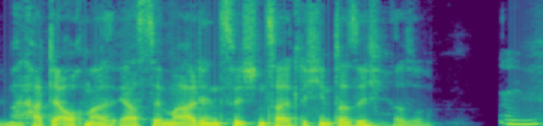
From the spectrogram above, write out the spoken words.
Man hatte auch mal das erste Mal den zwischenzeitlich hinter sich. Also, Mhm.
